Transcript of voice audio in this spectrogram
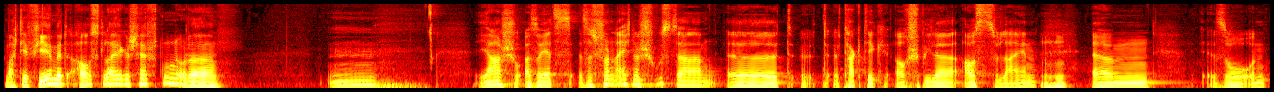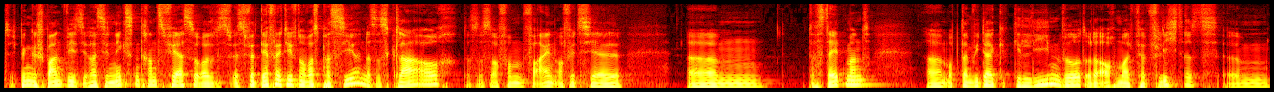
Macht ihr viel mit Ausleihgeschäften oder? Ja, scho- also jetzt, es ist schon eigentlich eine Schuster-Taktik, auch Spieler auszuleihen. Ähm, so, und ich bin gespannt, wie, was die nächsten Transfers so, also es, es wird definitiv noch was passieren, das ist klar auch. Das ist auch vom Verein offiziell ähm, das Statement. Ähm, ob dann wieder geliehen wird oder auch mal verpflichtet, ähm,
